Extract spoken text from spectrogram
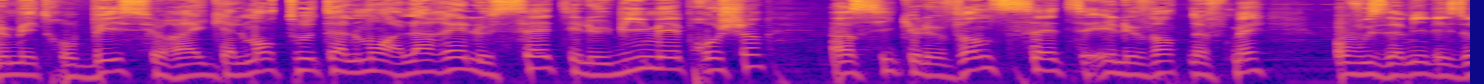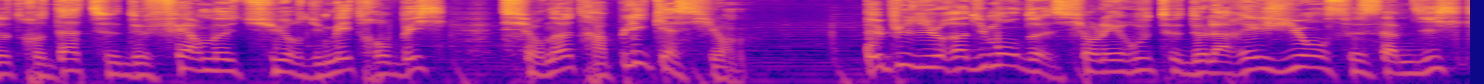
Le métro B sera également totalement à l'arrêt le 7 et le 8 mai prochain, ainsi que le 27 et le 29 mai. On vous a mis les autres dates de fermeture du métro B sur notre application. Et puis il y aura du monde sur les routes de la région ce samedi.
